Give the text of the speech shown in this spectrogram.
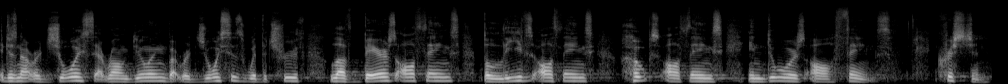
It does not rejoice at wrongdoing, but rejoices with the truth. Love bears all things, believes all things, hopes all things, endures all things. Christian,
